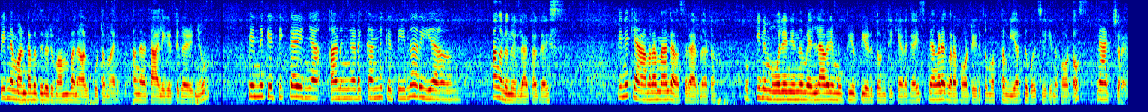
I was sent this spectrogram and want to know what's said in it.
പിന്നെ മണ്ഡപത്തിലൊരു വമ്പൻ ആൾക്കൂട്ടമായിരുന്നു. അങ്ങനെ താലി കെട്ട് കഴിഞ്ഞു. പെണ്ണ് കെട്ടിക്കഴിഞ്ഞ അണുങ്ങടെ കണ്ണ് കെട്ടിയെന്നറിയാം അങ്ങനൊന്നും ഇല്ല കേട്ടോ ഗൈസ് പിന്നെ ക്യാമറമാന്റെ അവസരമായിരുന്നു കേട്ടോ. മുക്കിന് മൂലയിൽ നിന്നും എല്ലാവരെയും മുപ്പി ഉപ്പി എടുത്തുകൊണ്ടിരിക്കുകയാണ് ഗൈസ് ഞങ്ങളുടെ കുറേ ഫോട്ടോ എടുത്തു. മൊത്തം വിയർത്ത് കുളിച്ചിരിക്കുന്ന ഫോട്ടോസ് നാച്ചുറൽ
